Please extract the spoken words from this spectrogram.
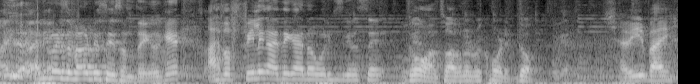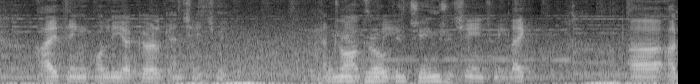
I, Anybody's about to say something, okay? Sorry. I have a feeling I think I know what he's gonna say. Okay. Go on, so I wanna record it. Go. Okay. Shahveer bhai, I think only a girl can change me. Only a girl me, can change you. Change me. Like, uh, a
